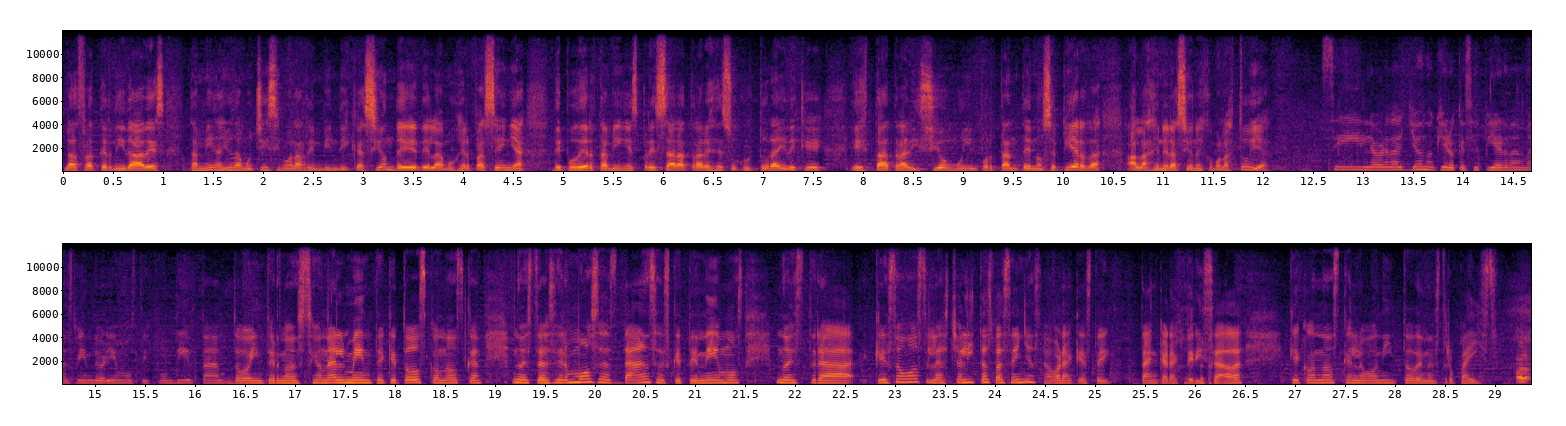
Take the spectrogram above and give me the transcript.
las fraternidades, también ayuda muchísimo la reivindicación de, la mujer paseña, de poder también expresar a través de su cultura y de que esta tradición muy importante no se pierda a las generaciones como las tuyas. Sí, la verdad yo no quiero que se pierdan, más bien deberíamos difundir tanto internacionalmente, que todos conozcan nuestras hermosas danzas que tenemos, nuestra, que somos las cholitas paseñas, ahora que estoy tan caracterizada, que conozcan lo bonito de nuestro país. Ahora,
